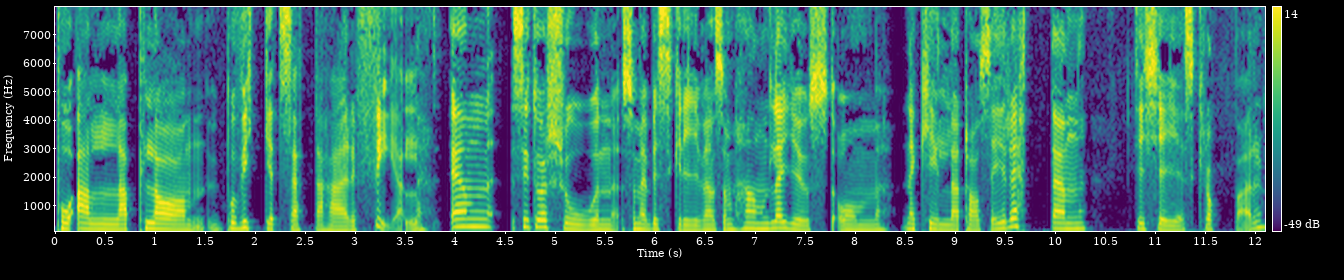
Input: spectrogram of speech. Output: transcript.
på alla plan på vilket sätt det här är fel. En situation som är beskriven som handlar just om när killar tar sig rätten till tjejers kroppar.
